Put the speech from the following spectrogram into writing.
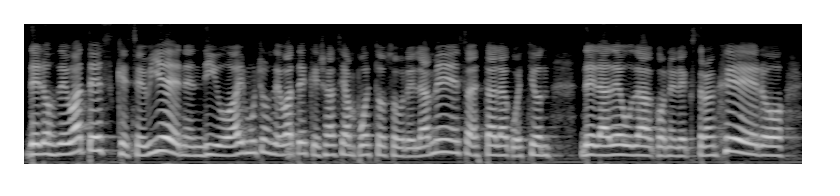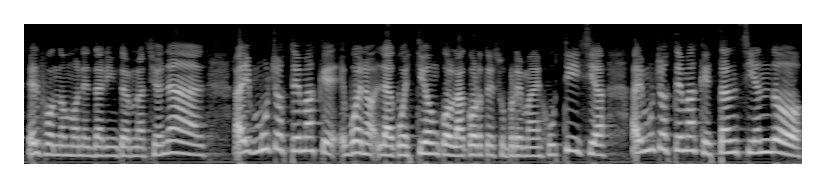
de los debates que se vienen. Digo, hay muchos debates que ya se han puesto sobre la mesa, está la cuestión de la deuda con el extranjero, el Fondo Monetario Internacional, hay muchos temas que, bueno, la cuestión con la Corte Suprema de justicia. Hay muchos temas que están siendo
